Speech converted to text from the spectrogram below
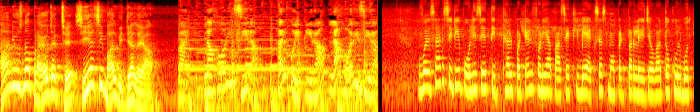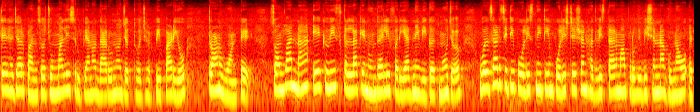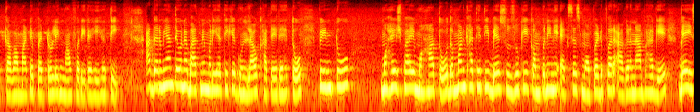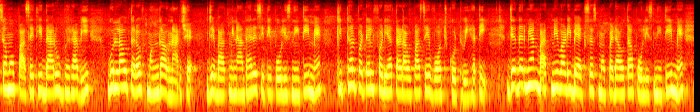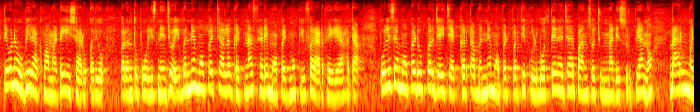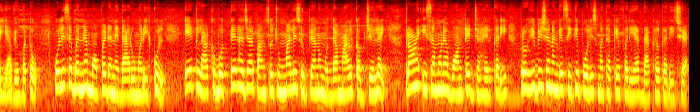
આ ન્યૂઝના પ્રાયોજક છે સીએસસી બાલ વિદ્યાલય. લાહોરી લાહોરી વલસાડ સિટી પોલીસે તિથલ પટેલ ફળિયા પાસેથી બે એક્સેસ મોપેડ પર લઈ જવાતો કુલ બોતેર હજાર પાંચસો ચુમ્માલીસ રૂપિયાનો દારૂનો જથ્થો ઝડપી પાડ્યો ત્રણ વોન્ટેડ. સોમવારના એક વીસ કલાકે નોંધાયેલી ફરિયાદની વિગત મુજબ, વલસાડ સિટી પોલીસની ટીમ પોલીસ સ્ટેશન હદ વિસ્તારમાં પ્રોહિબિશનના ગુનાઓ અટકાવવા માટે પેટ્રોલિંગમાં ફરી રહી હતી. આ દરમિયાન તેઓને બાતમી મળી હતી કે ગુંદલાવ ખાતે રહેતો પિન્ટુ મહેશભાઈ મહાતો દમણ ખાતેથી બે સુઝુકી કંપનીની એક્સેસ મોપેડ પર આગળના ભાગે બે ઈસમો પાસેથી દારૂ ભરાવી ગુંલાવ તરફ મંગાવનાર છે. જે બાતમીના આધારે સિટી પોલીસની ટીમે કિથલ પટેલ ફળિયા તળાવ પાસે વોચ ગોઠવી હતી. જે દરમિયાન બાતમીવાળી બે એક્સેસ મોપેડ આવતા પોલીસની ટીમે તેઓને ઊભી રાખવા માટે ઇશારો કર્યો. પરંતુ પોલીસને જોઈ બંને મોપેડ ચાલક ઘટના સ્થળે મોપેડ મૂકી ફરાર થઈ ગયા હતા. પોલીસે મોપેડ ઉપર જઈ ચેક કરતા બંને મોપેડ પરથી કુલ બોતેર હજાર પાંચસો ચુમ્માલીસ રૂપિયાનો દારૂ મળી આવ્યો હતો. પોલીસે બંને મોપેડ અને દારૂ મળી કુલ એક લાખ બોતેર હજાર પાંચસો ચુમ્માલીસ રૂપિયાનો મુદ્દા માલ કબજે લઈ ત્રણ ઈસમોને વોન્ટેડ જાહેર કરી પ્રોહિબિશન અંગે સિટી પોલીસ મથકે ફરિયાદ દાખલ કરી છે.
